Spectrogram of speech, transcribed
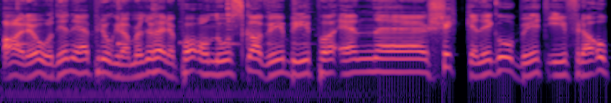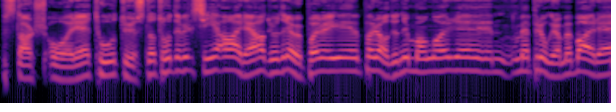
Are Odin er programmet du hører på, og nå skal vi by på en eh, skikkelig godbit fra oppstartsåret 2002. Det vil si, Are hadde jo drevet på, på radioen i mange år eh, med programmet Bare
